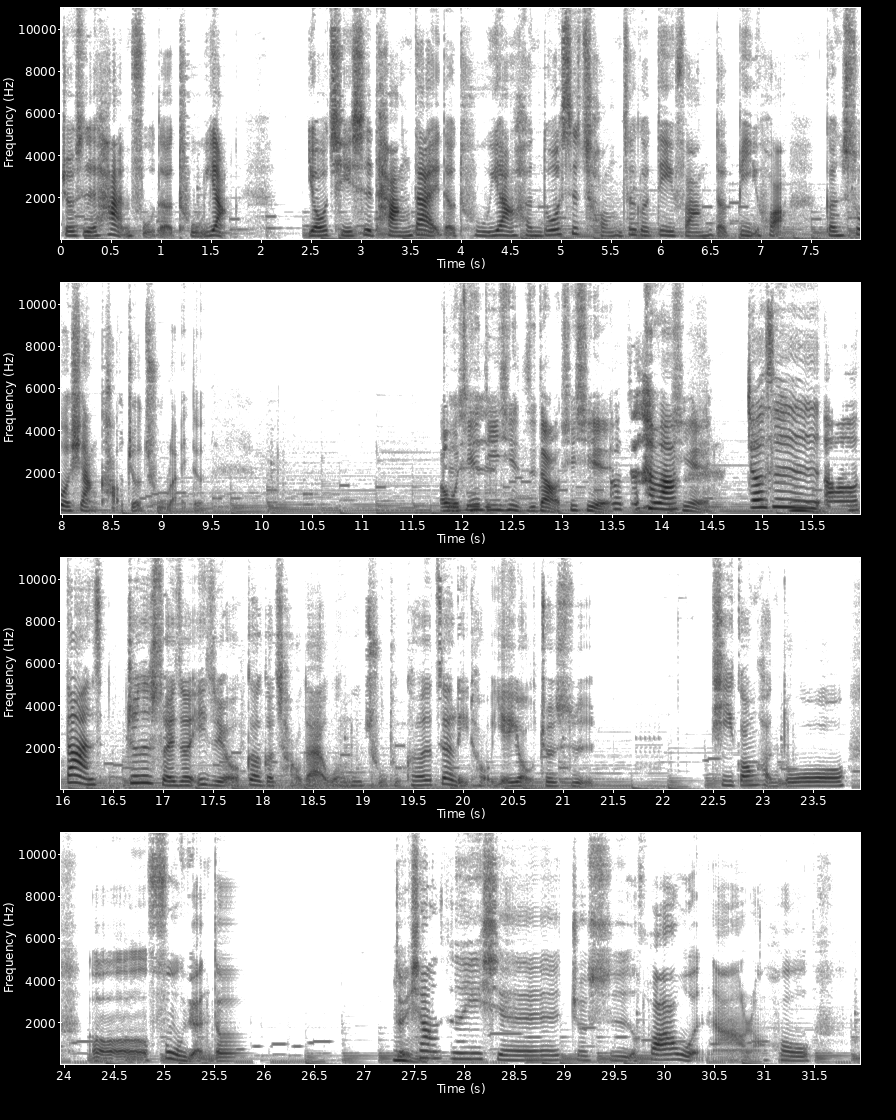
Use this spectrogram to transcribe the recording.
就是汉服的图样，尤其是唐代的图样，很多是从这个地方的壁画跟塑像考究出来的。哦，我今天第一次知道，谢谢。哦，真的吗？谢谢。就是、嗯、呃，当然就是随着一直有各个朝代的文物出土，可是这里头也有就是提供很多呃复原的对，像是一些就是花纹啊，然后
